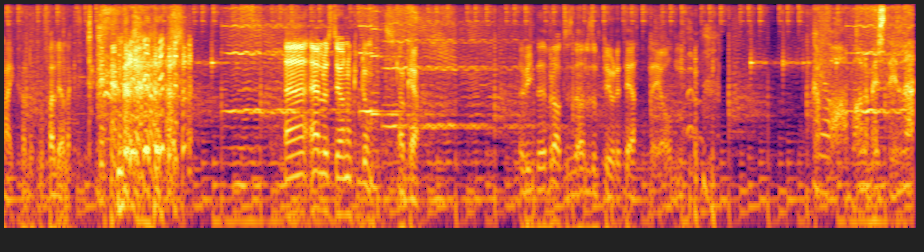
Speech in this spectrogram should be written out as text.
Nei, hva er dette for feil dialekt? Eh, jeg har lyst til å gjøre noe dumt. OK. Det er, det er bra at du har liksom prioritetene i orden. Hva faen var det med stille?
